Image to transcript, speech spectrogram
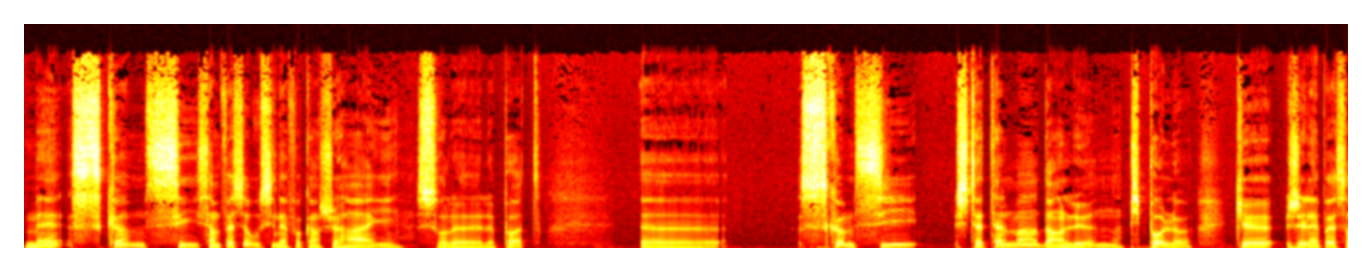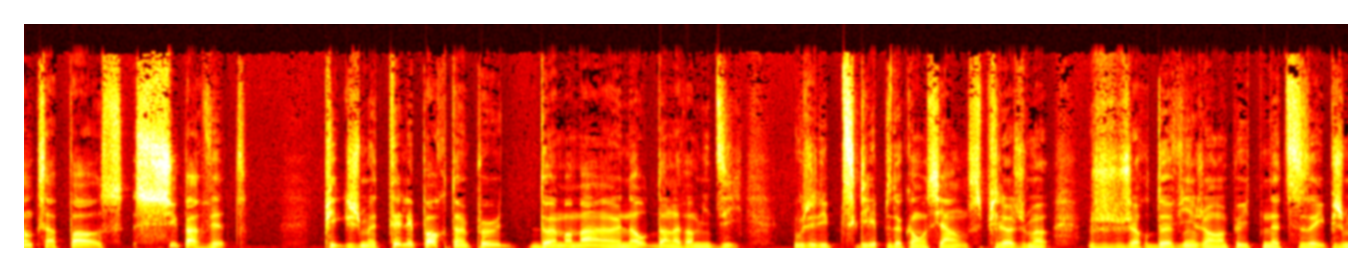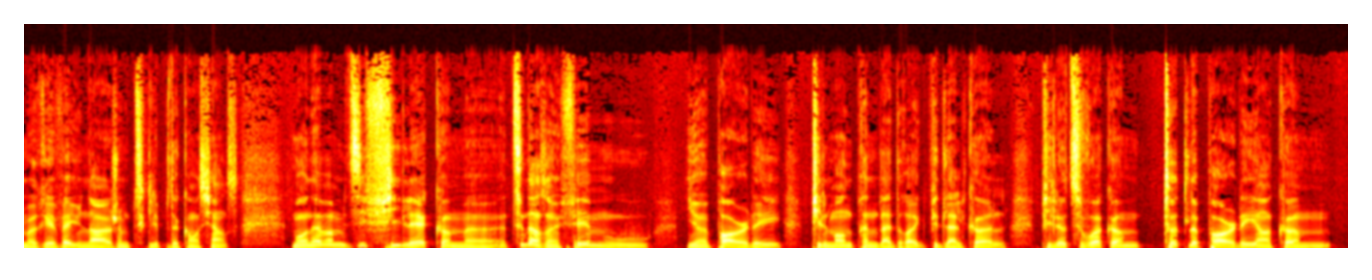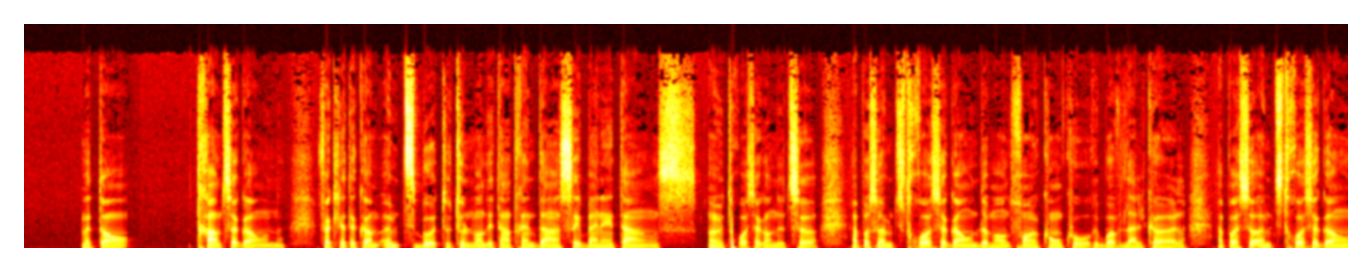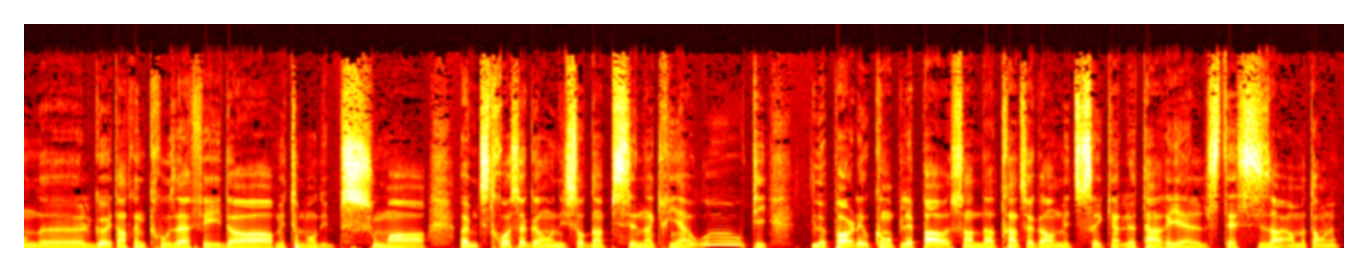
Mais c'est comme si. Ça me fait ça aussi, des fois, quand je suis high sur le, le pot. Euh, c'est comme si j'étais tellement dans l'une, puis pas là, que j'ai l'impression que ça passe super vite, puis que je me téléporte un peu d'un moment à un autre dans l'avant-midi, où j'ai des petits glips de conscience, puis là, je me je redeviens genre un peu hypnotisé, puis je me réveille une heure, j'ai un petit glips de conscience. Mon avant-midi filait comme, euh, tu sais, dans un film où il y a un party, puis le monde prend de la drogue, puis de l'alcool, puis là, tu vois comme tout le party en comme, mettons, 30 secondes. Fait que là, t'as comme un petit bout où tout le monde est en train de danser bien intense, un 3 secondes de ça. Après ça, un petit 3 secondes, le monde fait un concours, ils boivent de l'alcool. Après ça, un petit 3 secondes, euh, le gars est en train de cruiser la fille dehors, mais tout le monde est sous-mort. Un petit 3 secondes, il saute dans la piscine en criant « Wouh! » Puis le party au complet passe en dans 30 secondes, mais tu sais que le temps réel, c'était 6 heures, mettons, là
